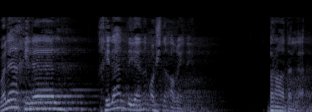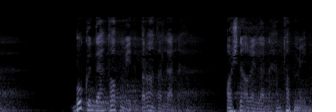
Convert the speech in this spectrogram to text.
Vala hilal hilal degani oshna og'ayni. Birodarlar bu kunda topmaydi birodarlarni ham. Oshna og'aynilarni ham topmaydi.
